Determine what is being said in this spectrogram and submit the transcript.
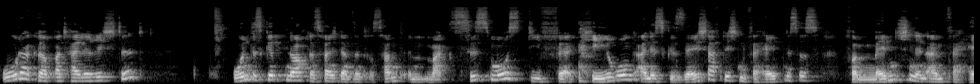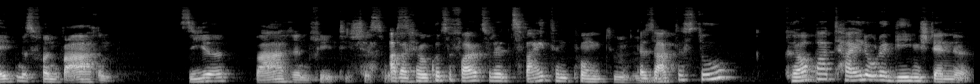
oder Körperteile richtet. Und es gibt noch, das fand ich ganz interessant, im Marxismus die Verkehrung eines gesellschaftlichen Verhältnisses von Menschen in einem Verhältnis von Waren. Siehe Warenfetischismus. Aber ich habe eine kurze Frage zu dem zweiten Punkt. Mhm. Da sagtest du Körperteile oder Gegenstände.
